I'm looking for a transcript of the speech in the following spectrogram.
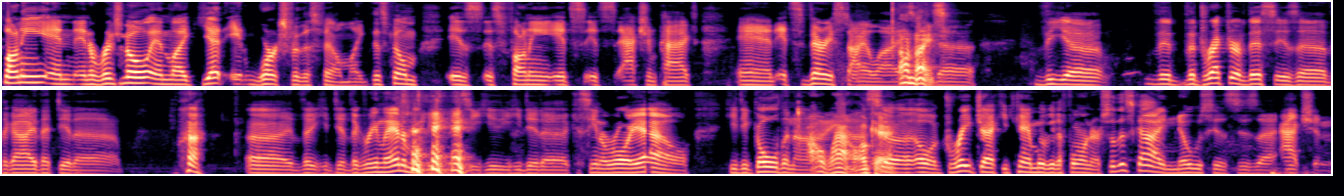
funny and, and original and like yet it works for this film. Like this film is is funny. It's it's action packed and it's very stylized. Oh, nice. and, uh, the uh the the director of this is uh the guy that did uh huh, uh the, he did the Green Lantern movie he, he he did uh Casino Royale he did Goldeneye Oh, wow, uh, okay. so- oh a great Jackie Chan movie The Foreigner so this guy knows his his uh, action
